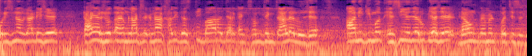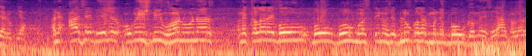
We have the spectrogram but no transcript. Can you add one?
ઓરિજિનલ ગાડી છે. ટાયર જોતા એમ લાગશે કે ના, ખાલી દસથી બાર હજાર કંઈક સમથિંગ ચાલેલું છે. આની કિંમત એંસી હજાર રૂપિયા છે ડાઉન પેમેન્ટ પચીસ હજાર રૂપિયા. અને આ છે બે હજાર ઓગણીસની વન ઓનર અને કલર એ બહુ બહુ બહુ મસ્તીનો છે. બ્લુ કલર મને બહુ ગમે છે આ કલર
